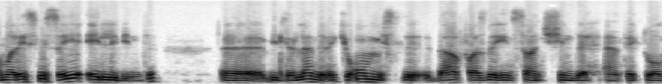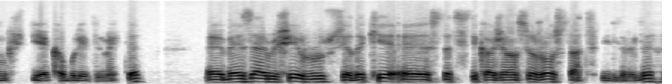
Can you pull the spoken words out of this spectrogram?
Ama resmi sayı 50 bindi. E, bildirilen demek ki 10 misli daha fazla insan Çin'de enfekte olmuş diye kabul edilmekte. E, benzer bir şey Rusya'daki e, statistik ajansı Rostat bildirildi.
